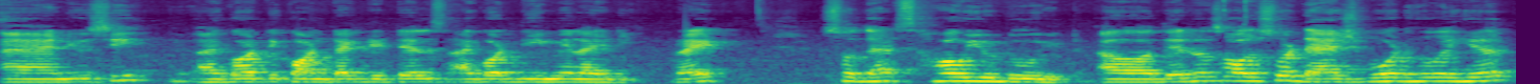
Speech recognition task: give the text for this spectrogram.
and you see i got the contact details i got the email id right? So that's how you do it. Uh, there is also a dashboard over here.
